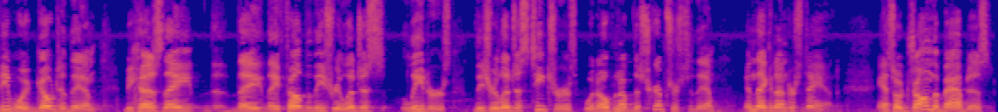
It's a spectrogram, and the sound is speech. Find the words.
People would go to them because they they they felt that these religious leaders, these religious teachers, would open up the scriptures to them, and they could understand. And so John the Baptist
